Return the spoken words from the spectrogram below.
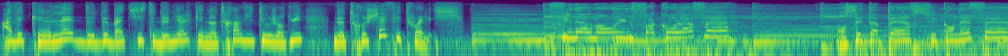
avec l'aide de Baptiste Deniol, qui est notre invité aujourd'hui, notre chef étoilé. Finalement, une fois qu'on l'a fait, on s'est aperçu qu'en effet,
